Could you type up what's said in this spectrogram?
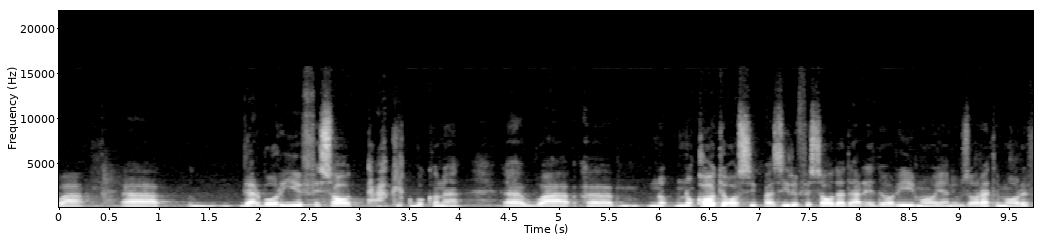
و درباره فساد تحقیق بکنه و نقاط آسیب پذیر فساد در اداره ما یعنی وزارت معارف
